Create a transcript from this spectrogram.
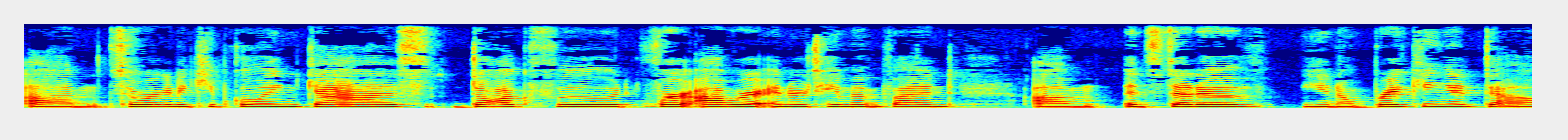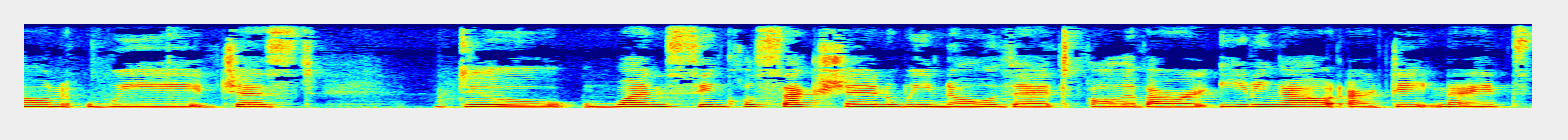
Um, so we're going to keep going. Gas, dog food. For our entertainment fund, um, instead of, you know, breaking it down, we just do one single section. We know that all of our eating out, our date nights,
